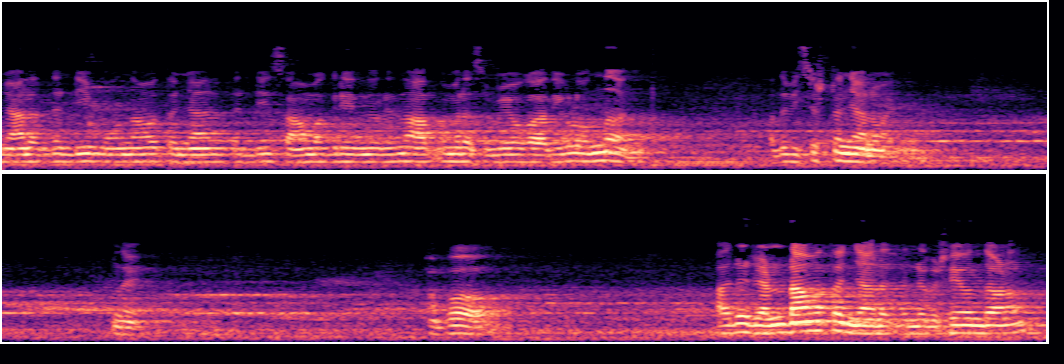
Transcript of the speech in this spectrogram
ജ്ഞാനത്തിന്റെയും മൂന്നാമത്തെ ജ്ഞാനത്തിന്റെയും സാമഗ്രി എന്ന് പറയുന്ന ആത്മമന സംയോഗാദികൾ ഒന്ന് തന്നെ. അത് വിശിഷ്ട ജ്ഞാനമായിരുന്നു അപ്പോ അതിൽ രണ്ടാമത്തെ ജ്ഞാനത്തിന്റെ വിഷയം എന്താണ്?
